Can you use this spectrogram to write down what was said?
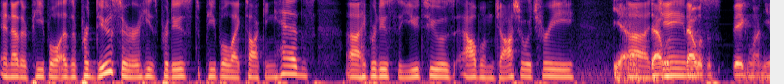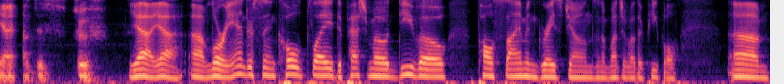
and other people. As a producer, he's produced people like Talking Heads. Uh, he produced the U2's album Joshua Tree. Yeah, Uh, that was that was a big one. Yeah, just oof. Yeah, yeah. Uh, Laurie Anderson, Coldplay, Depeche Mode, Devo, Paul Simon, Grace Jones, and a bunch of other people. Um,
